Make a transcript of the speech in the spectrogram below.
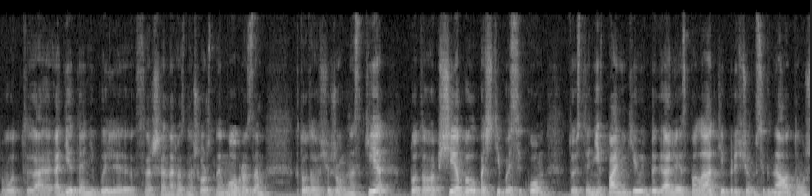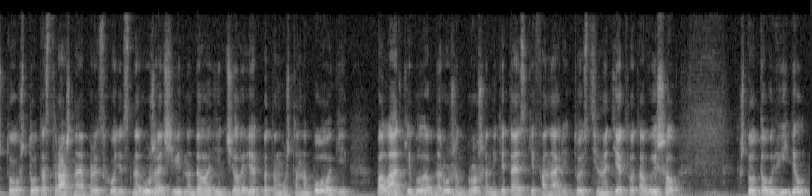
вот а, одеты они были совершенно разношерстным образом, кто-то в чужом носке, кто-то вообще был почти босиком. То есть они в панике выбегали из палатки, причем сигнал о том, что что-то страшное происходит снаружи, очевидно дал один человек, потому что на пологе палатки был обнаружен брошенный китайский фонарик. То есть в темноте кто-то вышел, что-то увидел,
